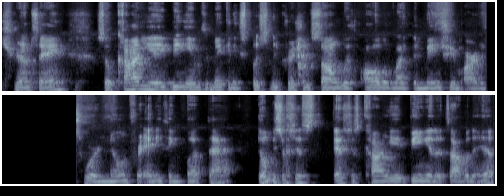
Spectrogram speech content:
You know what i'm saying? So kanye being able to make an explicitly christian song with all of like the mainstream artists who are known for anything but that don't be just that's just kanye being at the top of the hill.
